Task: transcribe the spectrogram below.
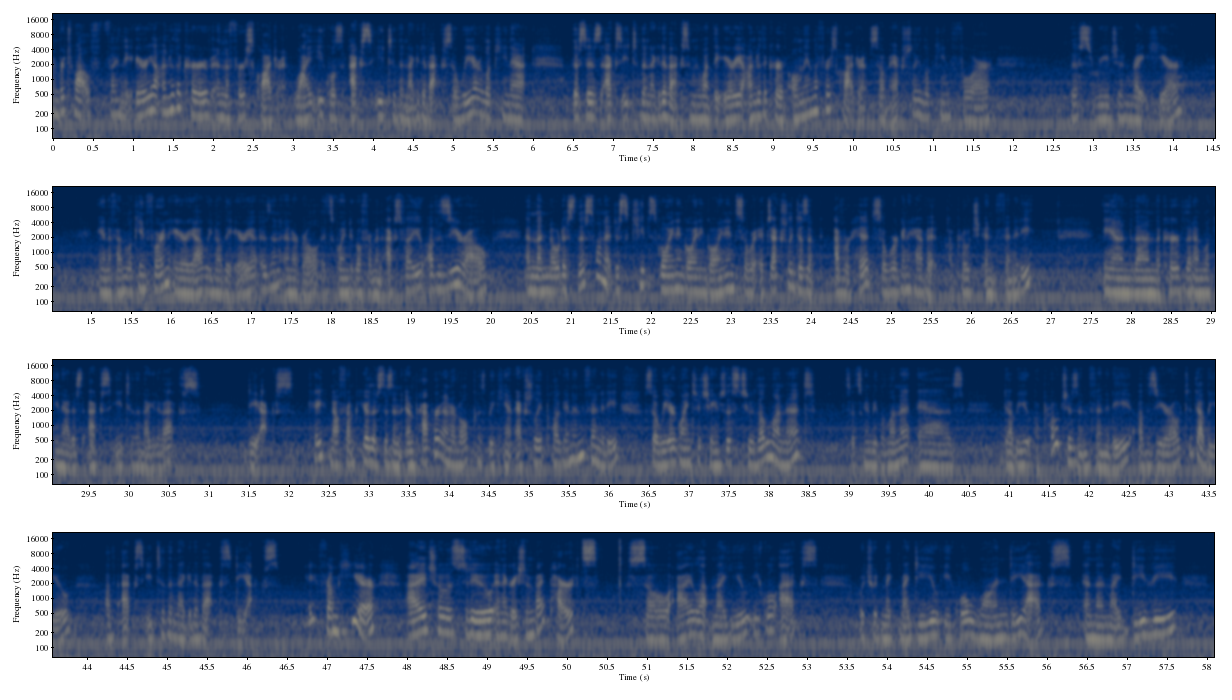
Number 12, find the area under the curve in the first quadrant, y equals x e to the negative x. So we are looking at, this is x e to the negative x, and we want the area under the curve only in the first quadrant. So I'm actually looking for this region right here. And if I'm looking for an area, we know the area is an integral. It's going to go from an x value of 0, and then notice this one, it just keeps going and going and going, and so it actually doesn't ever hit, so we're going to have it approach infinity and then the curve that I'm looking at is x e to the negative x dx. Okay, now from here this is an improper integral because we can't actually plug in infinity, so we are going to change this to the limit. So it's going to be the limit as w approaches infinity of 0 to w of x e to the negative x dx. Okay, from here I chose to do integration by parts. So I let my u equal x which would make my du equal 1 dx, and then my dv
